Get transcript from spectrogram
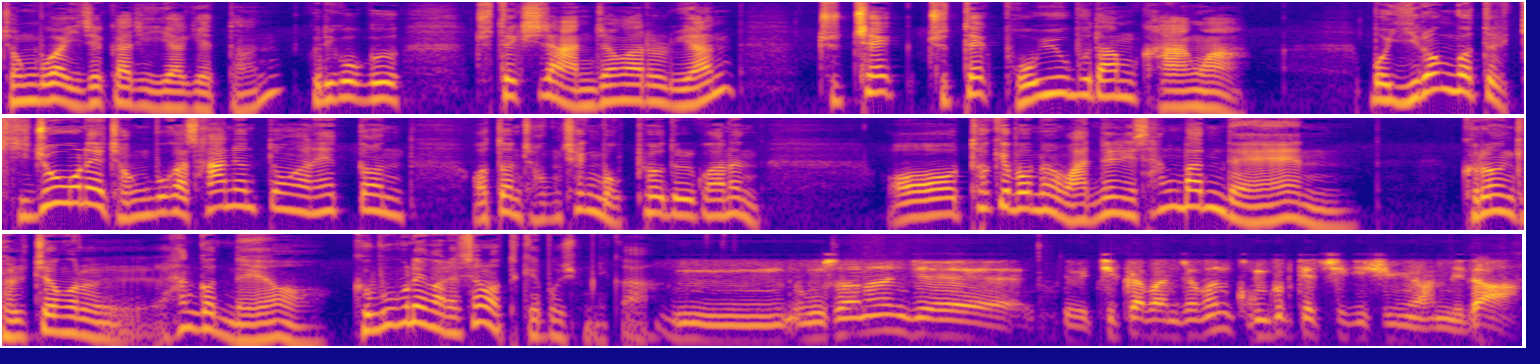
정부가 이제까지 이야기했던 그리고 그 주택 시장 안정화를 위한 주택 주택 보유 부담 강화 뭐 이런 것들 기존의 정부가 4년 동안 했던 어떤 정책 목표들과는 어떻게 보면 완전히 상반된 그런 결정을 한 건데요. 그 부분에 관해서는 어떻게 보십니까? 음, 우선은 이제 그 집값 안정은 공급 대책이 중요합니다.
